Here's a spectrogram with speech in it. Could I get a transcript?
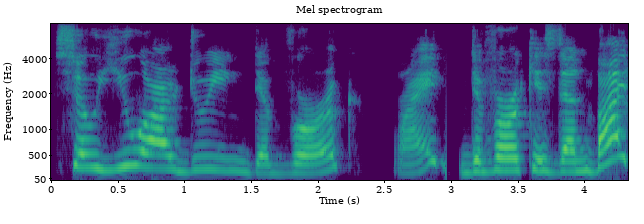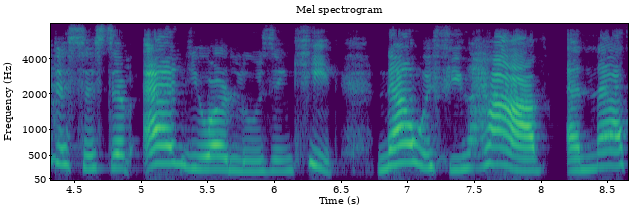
So you are doing the work right? The work is done by the system and you are losing heat. Now, if you have a net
